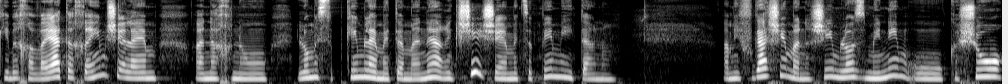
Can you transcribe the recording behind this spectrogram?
כי בחוויית החיים שלהם אנחנו לא מספקים להם את המענה הרגשי שהם מצפים מאיתנו. המפגש עם אנשים לא זמינים הוא קשור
